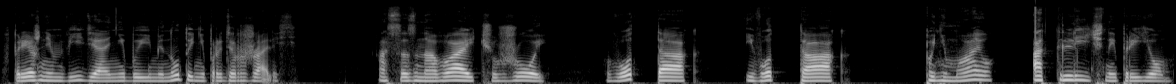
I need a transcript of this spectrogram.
В прежнем виде они бы и минуты не продержались. Осознавай, чужой. Вот так и вот так. Понимаю. Отличный прием.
